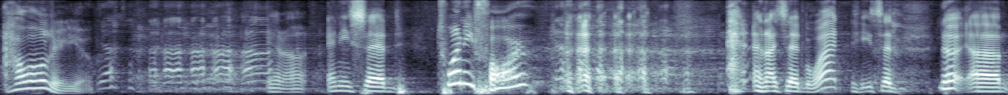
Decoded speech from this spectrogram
how old are you? you know, and he said, 24. and I said, what? He said, no. Um,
